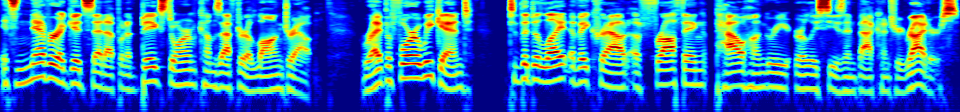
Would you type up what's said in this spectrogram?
It's never a good setup when a big storm comes after a long drought, right before a weekend, to the delight of a crowd of frothing, pow hungry early season backcountry riders.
